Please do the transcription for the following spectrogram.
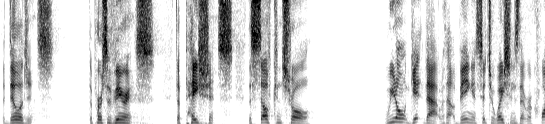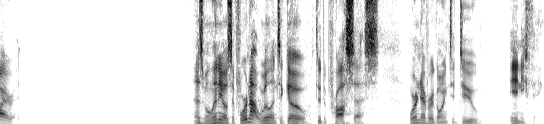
The diligence, the perseverance, the patience, the self control. We don't get that without being in situations that require it. And as millennials, if we're not willing to go through the process, we're never going to do anything.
